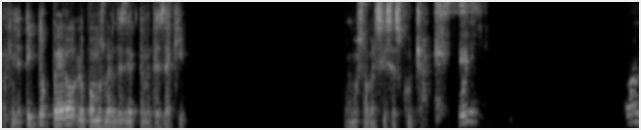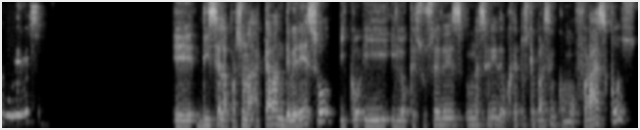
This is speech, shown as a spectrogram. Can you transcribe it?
página de TikTok, pero lo podemos ver directamente desde aquí. Vamos a ver si se escucha. Eh, dice la persona, acaban de ver eso y, y, lo que sucede es una serie de objetos que parecen como frascos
